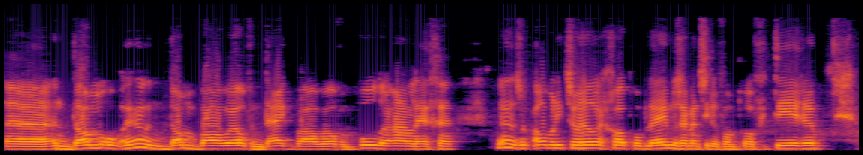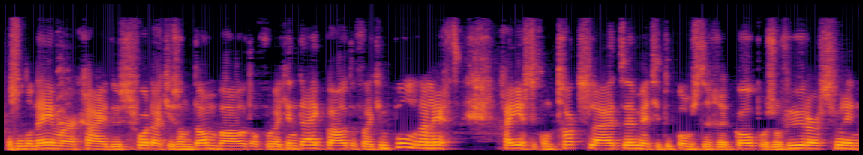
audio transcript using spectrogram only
een, dam, een dam bouwen of een dijk bouwen of een polder aanleggen. Dat is ook allemaal niet zo'n heel erg groot probleem. Er zijn mensen die ervan profiteren. Als ondernemer ga je dus voordat je zo'n dam bouwt, of voordat je een dijk bouwt, of voordat je een polder aanlegt, ga je eerst een contract sluiten met je toekomstige kopers of huurders, waarin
